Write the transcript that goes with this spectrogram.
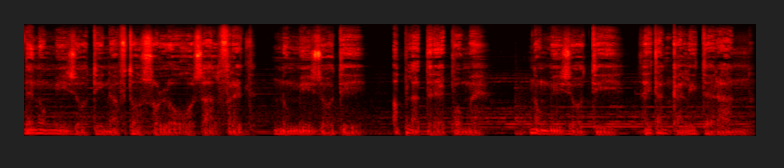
Δεν νομίζω ότι είναι αυτός ο λόγος, Άλφρεντ. Νομίζω ότι απλά ντρέπομαι. Νομίζω ότι θα ήταν καλύτερα αν...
